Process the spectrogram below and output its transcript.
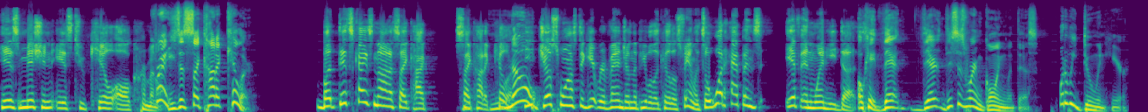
his mission is to kill all criminals. right. He's a psychotic killer. but this guy's not a psychotic psychotic killer. No. He just wants to get revenge on the people that killed his family. So what happens if and when he does? Okay, there, there. This is where I'm going with this. What are we doing here?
